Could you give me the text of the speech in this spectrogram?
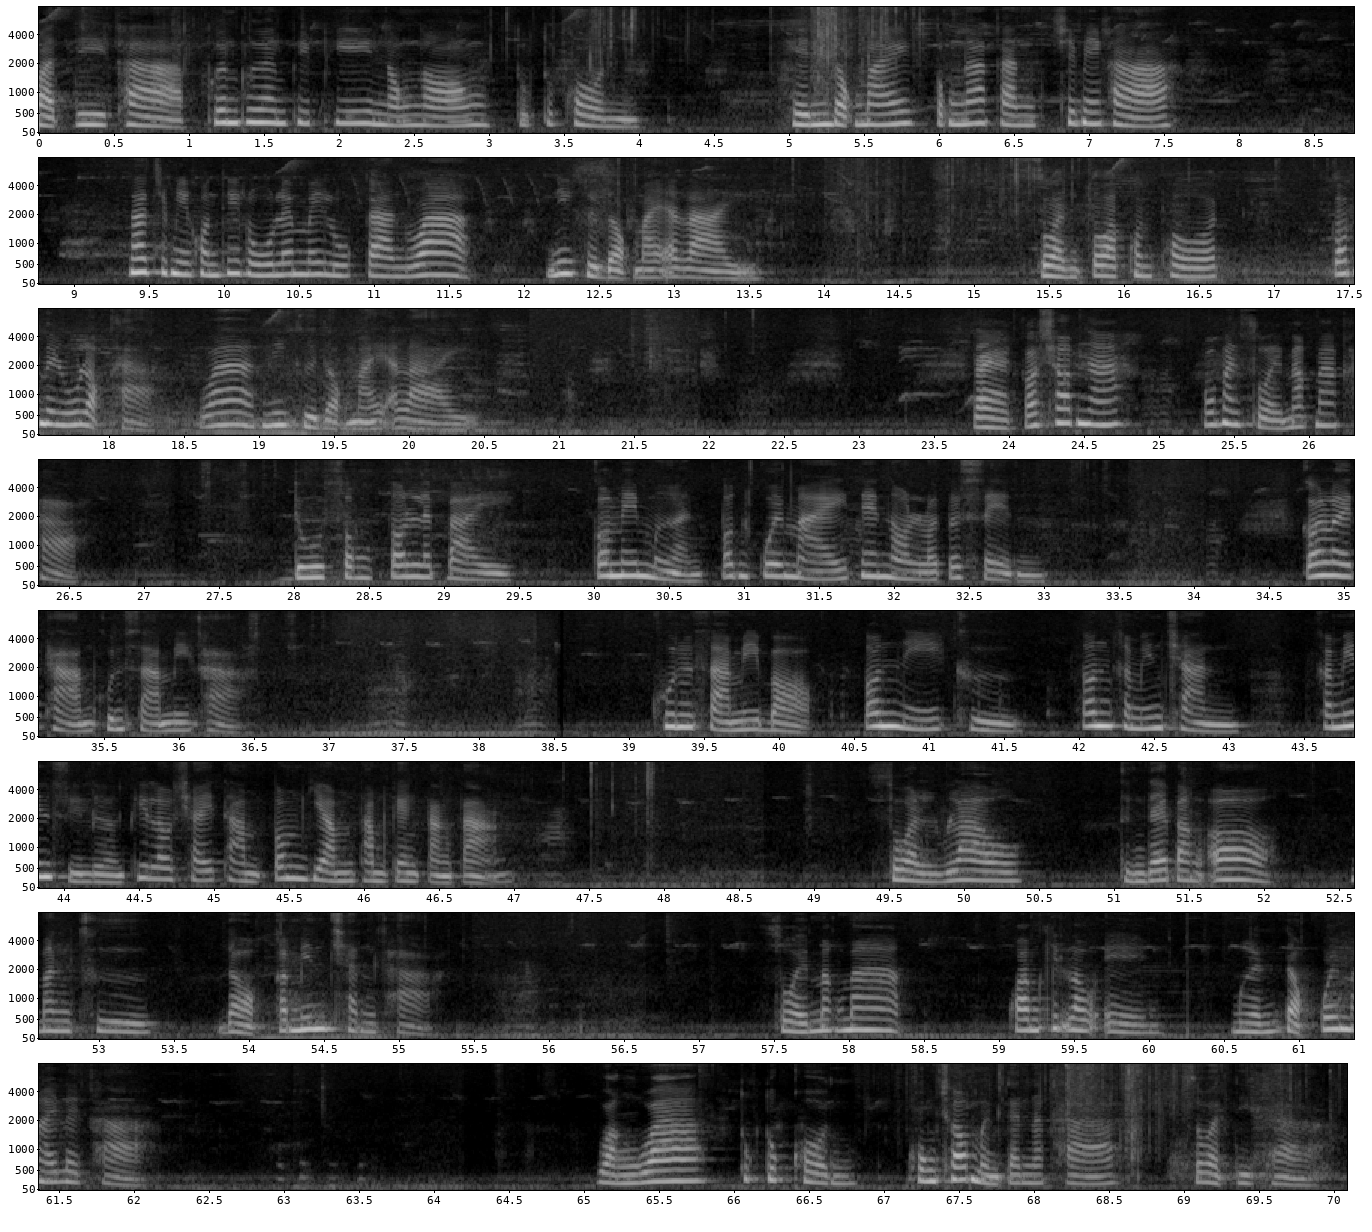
วัสดีค่ะ เพื่อนๆพี่ๆน้องๆทุกๆคน เห็นดอกไม้ตรงหน้ากันใช่ไหมคะ น่าจะมีคนที่รู้และไม่รู้กันว่า นี่คือดอกไม้อะไร ส่วนตัวคนโพสต์ก็ไม่รู้หรอกค่ะ ว่านี่คือดอกไม้อะไร แต่ก็ชอบนะ เพราะมันสวยมากๆค่ะ ดูทรงต้นและใบ ก็ไม่เหมือนต้นกล้วยไม้แน่นอนร้อยเปอร์เซ็นก็เลยถามคุณสามีค่ะ คุณสามีบอก ต้นนี้คือ ต้นขมิ้นชัน ขมิ้นสีเหลืองที่เราใช้ทำต้มยำทำแกงต่างๆ ส่วนเราถึงได้บางอ้อ มันคือ ดอกขมิ้นชันค่ะ สวยมาก ๆ ความคิดเราเองเหมือนดอกกล้วยไม้เลยค่ะ หวังว่าทุกๆคนคงชอบเหมือนกันนะคะ สวัสดีค่ะ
